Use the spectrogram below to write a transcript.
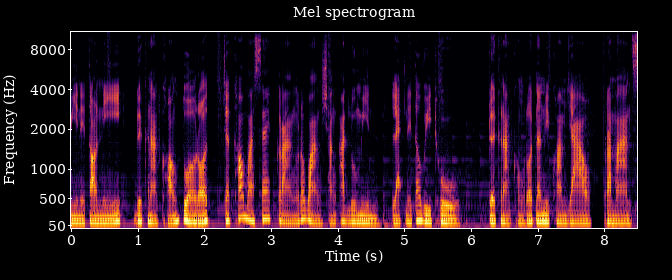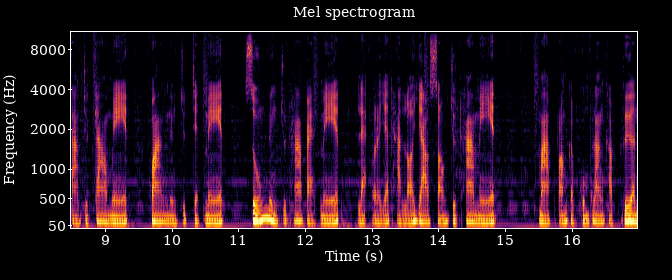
มีในตอนนี้ ด้วยขนาดของตัวรถจะเข้ามาแทรกกลางระหว่างชังอลูมิน และเนต้า V2 โดยขนาดของรถนั้นมีความยาวประมาณ 3.9 เมตร กว้าง 1.7 เมตร สูง 1.58 เมตร และระยะฐานล้อยาว 2.5 เมตร มาพร้อมกับขุมพลังขับเคลื่อน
